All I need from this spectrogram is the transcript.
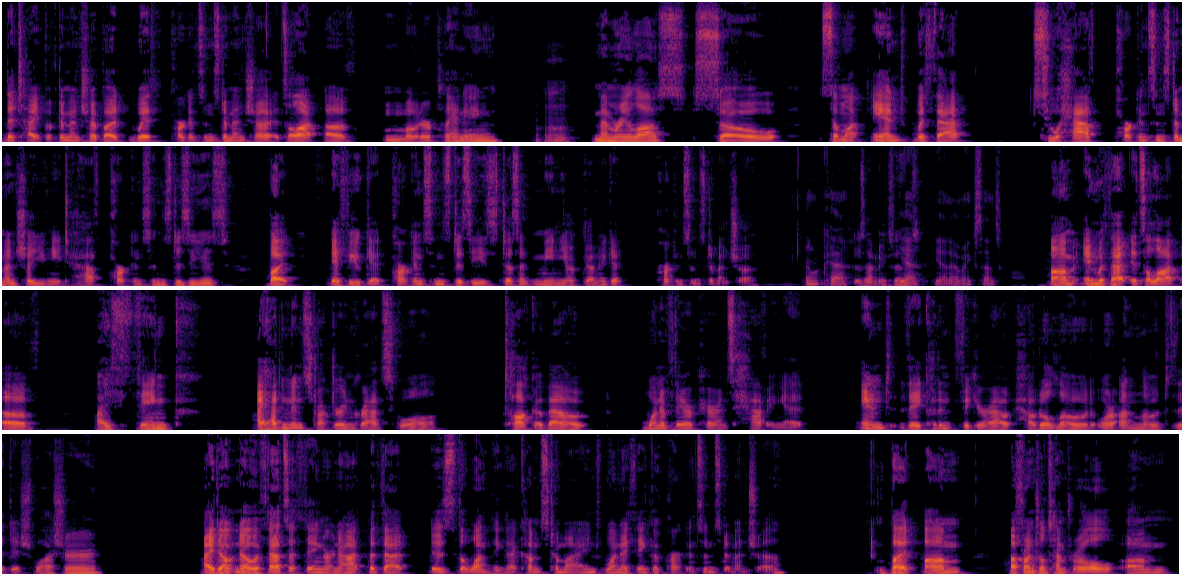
the type of dementia, but with Parkinson's dementia, it's a lot of motor planning. Mm. Memory loss. So, somewhat, and with that, to have Parkinson's dementia, you need to have Parkinson's disease. But if you get Parkinson's disease, doesn't mean you're going to get Parkinson's dementia. Okay. Does that make sense? Yeah, yeah, that makes sense. Um, and with that, it's a lot of, I think I had an instructor in grad school talk about one of their parents having it, and they couldn't figure out how to load or unload the dishwasher. I don't know if that's a thing or not, but that is the one thing that comes to mind when I think of Parkinson's dementia. But um, a frontal temporal um,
